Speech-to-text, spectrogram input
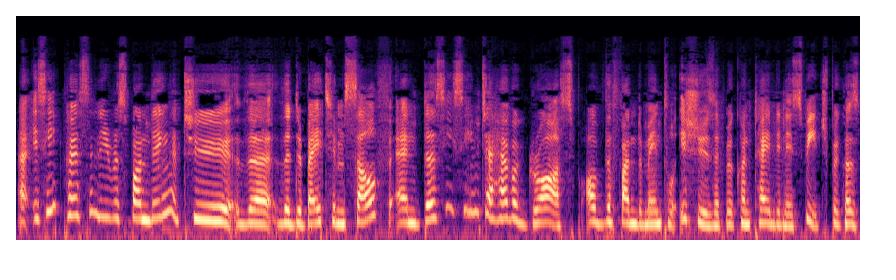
Uh, is he personally responding to the, the debate himself? And does he seem to have a grasp of the fundamental issues that were contained in his speech? Because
